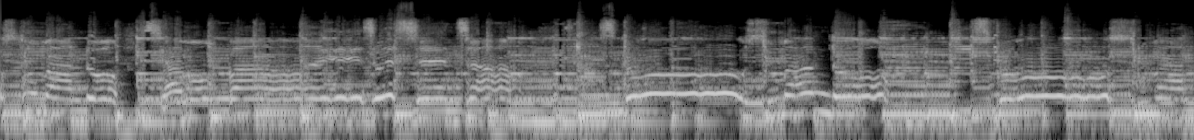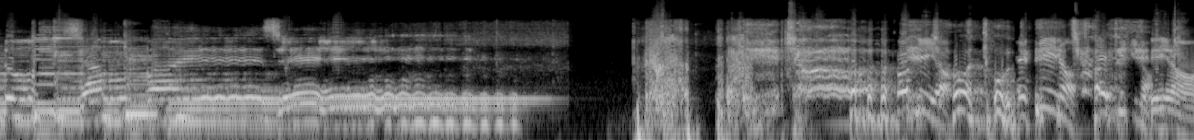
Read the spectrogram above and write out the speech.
scostumando. Siamo un paese senza scostumando, Oddio! Ciao a tutti. È fino, Ciao. è fino.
